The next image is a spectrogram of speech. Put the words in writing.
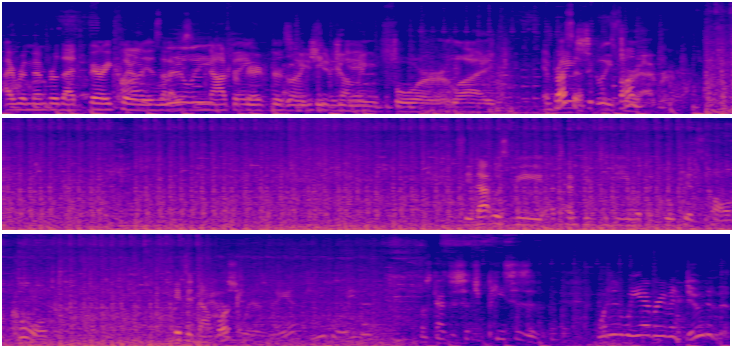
I remember that very clearly is that I was not prepared for this shooting game. for like Impressive. basically It's fun. forever. See, that was me attempting to be what the cool kids call cool. It did not work. Housewares, man. Can you believe it? Those guys are such pieces of. What did we ever even do to them?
